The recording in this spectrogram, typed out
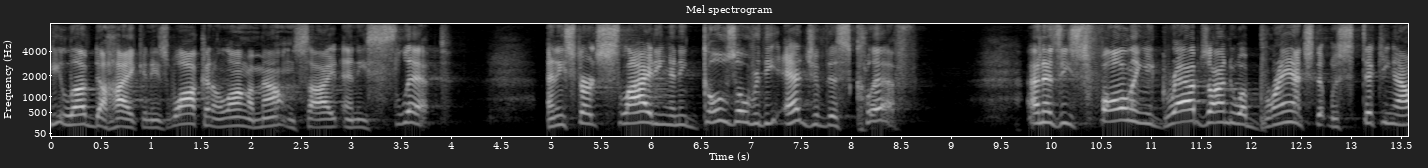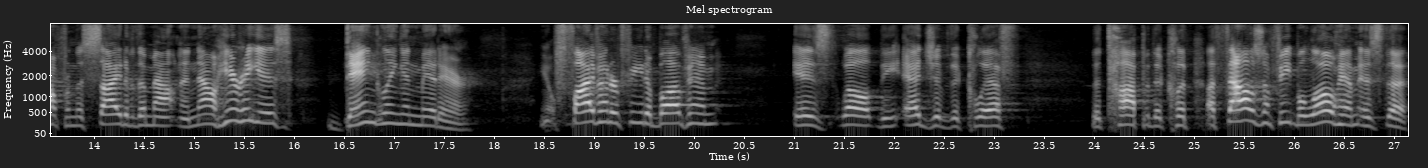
he loved to hike and he's walking along a mountainside and he slipped and he starts sliding and he goes over the edge of this cliff. And as he's falling, he grabs onto a branch that was sticking out from the side of the mountain. And now here he is dangling in midair. You know, 500 feet above him is, well, the edge of the cliff, the top of the cliff. A thousand feet below him is the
